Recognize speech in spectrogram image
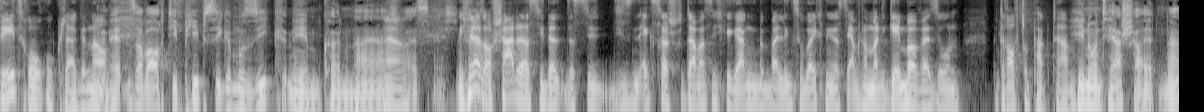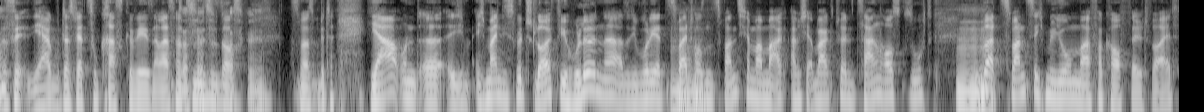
Retro-Ruckler, genau. Dann hätten sie aber auch die piepsige Musik nehmen können. Naja, Ja. ich weiß nicht. Ich finde das auch schade, dass da- dass die diesen extra Schritt damals nicht gegangen sind bei Link's Awakening, dass die einfach nochmal die Gameboy-Version draufgepackt haben. Hin und her schalten, ne? Das ja, gut, das wäre zu krass gewesen, aber das, Das wär zu auch, dass man mit, ja, und äh, ich, ich meine, die Switch läuft wie Hulle, ne? Also die wurde Mhm. jetzt 2020, haben wir mal, habe ich aber aktuelle Zahlen rausgesucht, über 20 Millionen Mal verkauft weltweit.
